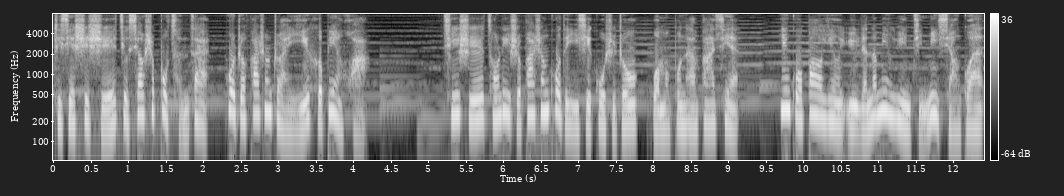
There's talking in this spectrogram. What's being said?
这些事实就消失不存在或者发生转移和变化。其实，从历史发生过的一些故事中，我们不难发现，因果报应与人的命运紧密相关，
